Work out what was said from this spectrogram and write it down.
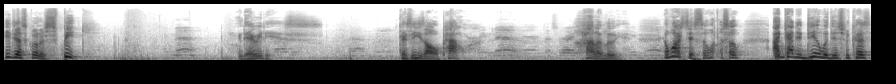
He's just gonna speak. Amen. And there it is. Because he's all power. Amen. Right. Hallelujah. Amen. Now watch this. So, so I got to deal with this because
